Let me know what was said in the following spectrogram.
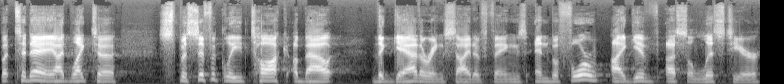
But today, I'd like to specifically talk about the gathering side of things. And before I give us a list here,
